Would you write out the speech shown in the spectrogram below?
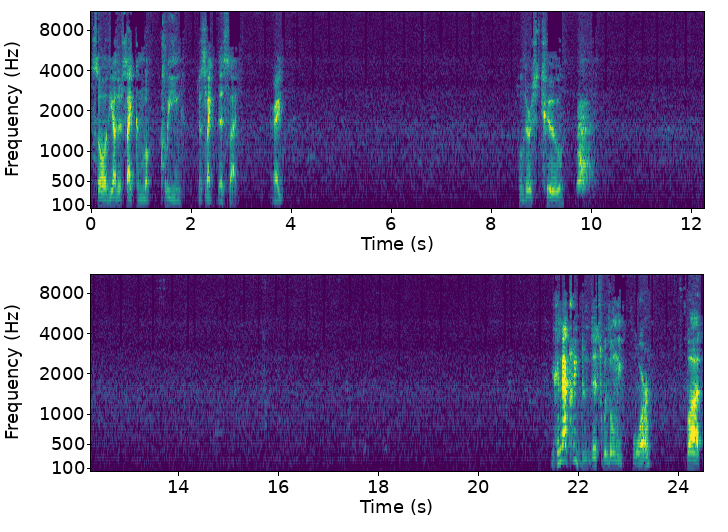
so the other side can look clean just like this side right? So there's two You can actually do this with only four, but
